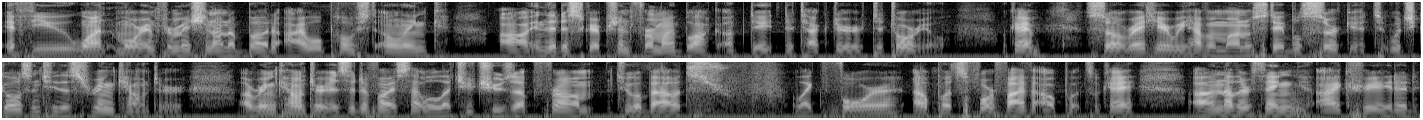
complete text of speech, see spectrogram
If you want more information on a BUD, I will post a link uh, in the description for my block update detector tutorial. Okay, so right here we have a monostable circuit which goes into this ring counter. A ring counter is a device that will let you choose up from to about like four outputs, four or five outputs, okay? Uh, another thing I created,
